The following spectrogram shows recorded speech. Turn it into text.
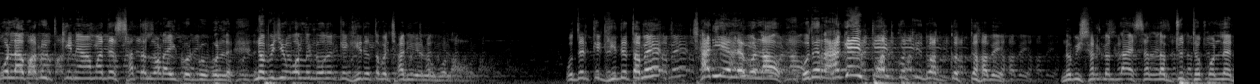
গোলা বারুদ কিনে আমাদের সাথে লড়াই করবে বললে। নবীজি বললেন, ওদেরকে ঘিরে তবে ছাড়িয়ে এলো বলাও ওদেরকে ঘিরে তবে ছাড়িয়ে এলে বলাও ওদের আগেই পথ গতি রদ করতে হবে। নবী আলাইহি সাল্লাম যুদ্ধ করলেন।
